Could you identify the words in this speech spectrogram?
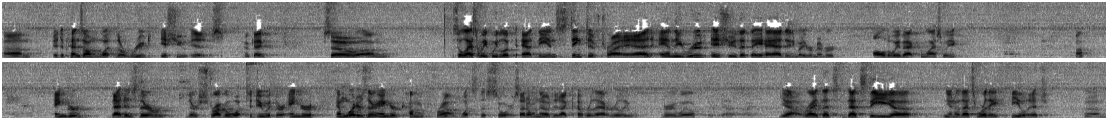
um, it depends on what the root issue is. Okay? So, um, so last week we looked at the instinctive triad and the root issue that they had. Anybody remember all the way back from last week? Anger. That is their their struggle. What to do with their anger, and where does their anger come from? What's the source? I don't know. Did I cover that really very well? Yeah, right. That's that's the uh, you know that's where they feel it, um,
